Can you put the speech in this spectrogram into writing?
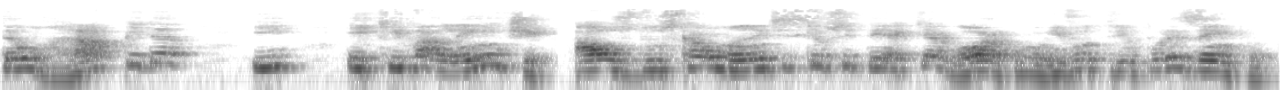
tão rápida e equivalente aos dos calmantes que eu citei aqui agora, como o Rivotril, por exemplo.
